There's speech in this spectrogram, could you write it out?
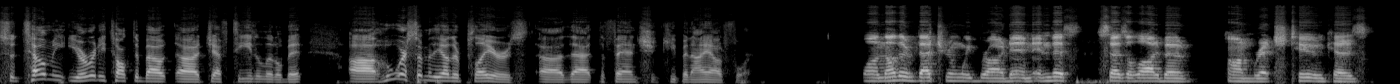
so tell me, you already talked about uh, Jeff Teed a little bit. who are some of the other players that the fans should keep an eye out for? Well, another veteran we brought in, and this says a lot about um, Rich too, because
